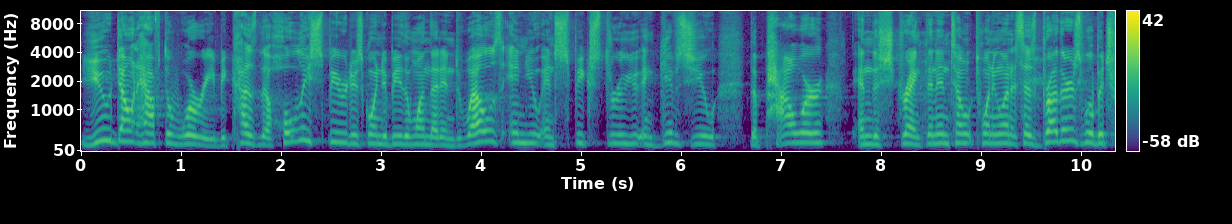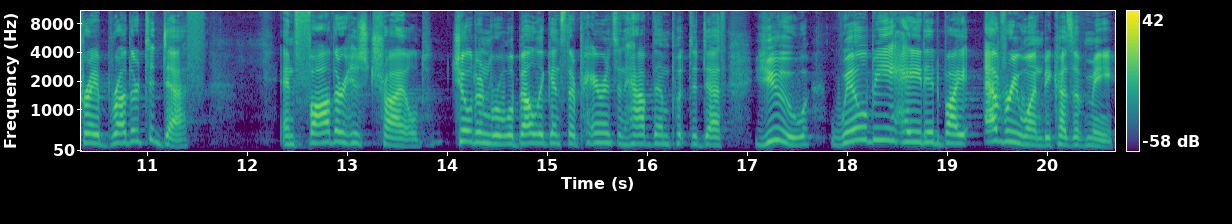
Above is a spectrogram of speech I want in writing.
you don't have to worry because the Holy Spirit is going to be the one that indwells in you and speaks through you and gives you the power and the strength. And in 21, it says, Brothers will betray brother to death and father his child. Children will rebel against their parents and have them put to death. You will be hated by everyone because of me.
